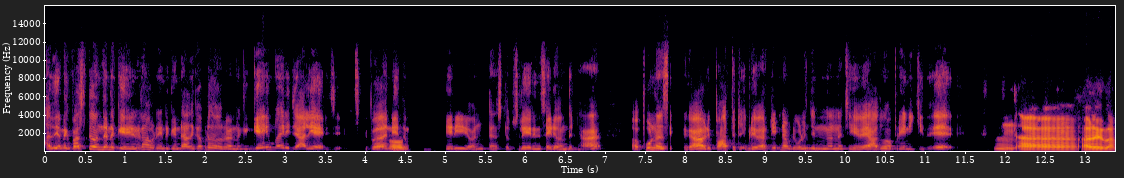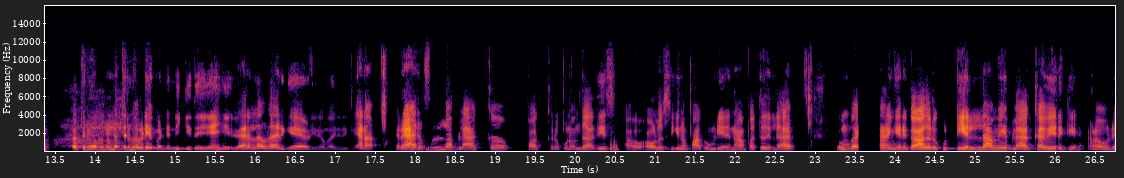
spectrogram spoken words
அது எனக்கு ஃபர்ஸ்ட் வந்து எனக்கு என்னடா அப்படி இருக்குண்டு அதுக்கப்புறம் ஒரு எனக்கு கேம் மாதிரி ஜாலியாயிருச்சு இப்போ நேற்று ஏறி வந்துட்டேன் ஸ்டெப்ஸ்ல ஏறி சைடு வந்துட்டேன் பூனை சைடு இருக்கா அப்படி பார்த்துட்டு இப்படி விரட்டிட்டு அப்படி ஒளிஞ்சு நின்னு வச்சுக்கவே அதுவும் அப்படியே நிக்குது அதுதான் இப்ப திரும்ப பண்ணோம்னா திரும்ப அப்படியே பண்ணிட்டு நிக்குது. ஏய் வேற லெவலா இருக்கே அப்படிங்கிற மாதிரி இருக்கு. ஏன்னா ரேர் ஃபுல்லா பிளாக்கா பாக்குற பொண்ணு வந்து அதே அவ்வளவு சீக்கிரம் பார்க்க முடியாது. நான் பார்த்தது இல்ல ரொம்ப இங்க இருக்கா. அதோட குட்டி எல்லாமே பிளாக்காவே இருக்கு. ஆனா ஒரு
